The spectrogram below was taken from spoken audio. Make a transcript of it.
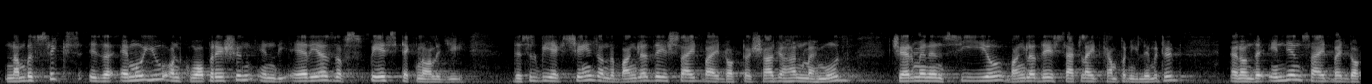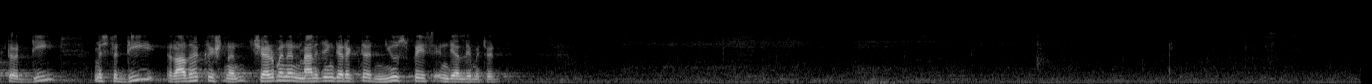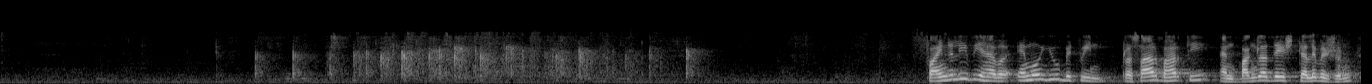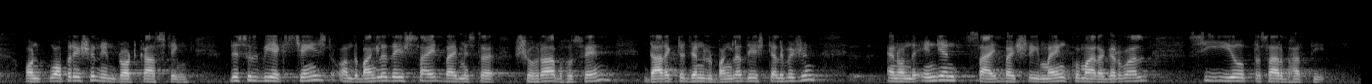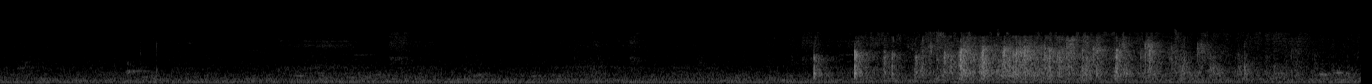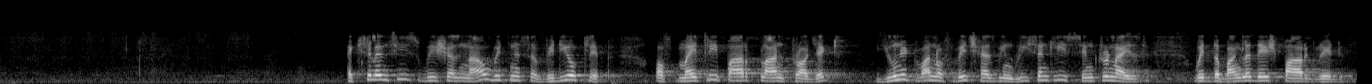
Number six is a MOU on cooperation in the areas of space technology. This will be exchanged on the Bangladesh side by Dr. Shahjahan Mahmood, Chairman and CEO, Bangladesh Satellite Company Limited, and on the Indian side by Dr. D. Mr. D. Radhakrishnan, Chairman and Managing Director, New Space India Limited. Finally, we have a MOU between Prasar Bharati and Bangladesh Television on cooperation in broadcasting. This will be exchanged on the Bangladesh side by Mr. Shohrab Hossain, Director General Bangladesh Television, and on the Indian side by Sri Mayank Kumar Agarwal, CEO Prasar Bharati. Excellencies, we shall now witness a video clip of Maitri Power Plant project, Unit 1 of which has been recently synchronized with the Bangladesh power grid.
